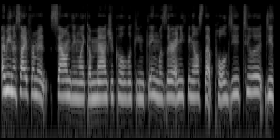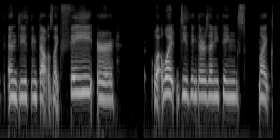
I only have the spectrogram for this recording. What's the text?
I mean, aside from it sounding like a magical looking thing, was there anything else that pulled you to it? Do you and do you think that was like fate or what? What do you think there's anything like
